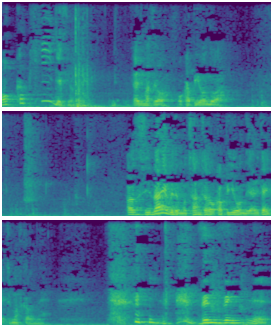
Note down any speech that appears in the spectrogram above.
おかぴーですよね。やりますよ。おかぴー温度は。私、ライブでもちゃんちゃらおかぴー温度やりたいって言ってますからね。全然ね、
